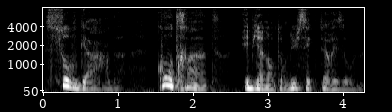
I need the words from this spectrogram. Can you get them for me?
sauvegarde, contrainte et bien entendu secteur et zone.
